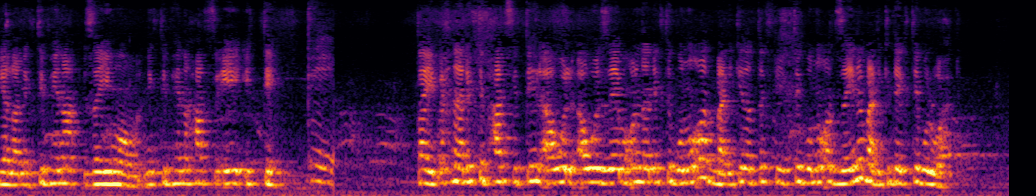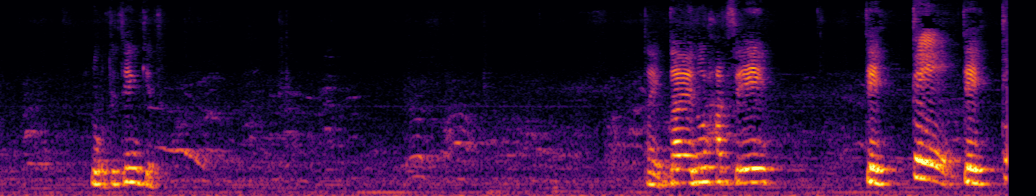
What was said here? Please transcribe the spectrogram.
يلا نكتب هنا زي ماما. نكتب هنا حرف إيه الت. طيب إحنا هنكتب حرف الت الأول. أول زي ما قلنا نكتبه نقط بعد كده الطفل يكتبه نقط زينا بعد كده يكتبه لوحده. نقطتين كده. طيب ده يا نور حرف إيه ت. ت. ت. ت.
